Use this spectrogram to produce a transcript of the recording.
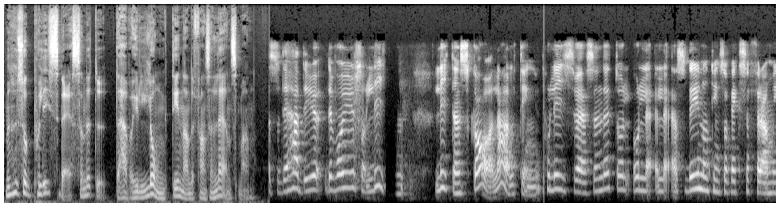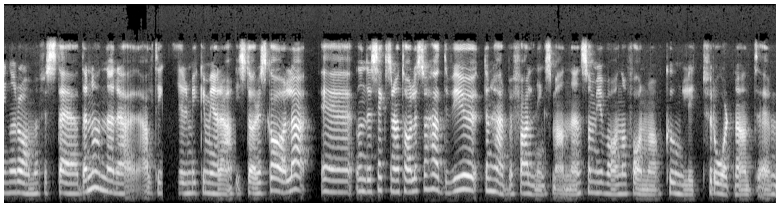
Men hur såg polisväsendet ut? Det här var ju långt innan det fanns en länsman. Alltså det, hade ju, det var ju så liten, liten skala allting. Polisväsendet och, och alltså det är ju någonting som växer fram inom ramen för städerna när allting mycket mera i större skala. Eh, under 1600-talet så hade vi ju den här befallningsmannen som ju var någon form av kungligt förordnad eh,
